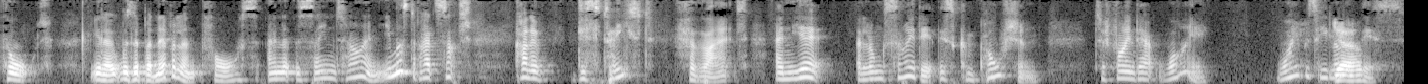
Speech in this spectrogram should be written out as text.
thought, you know, was a benevolent force, and at the same time, you must have had such kind of distaste for that, and yet alongside it this compulsion to find out why. Why was he like yeah. this?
